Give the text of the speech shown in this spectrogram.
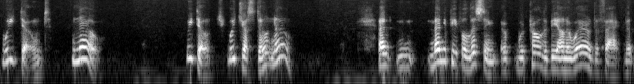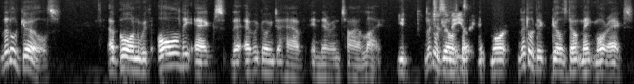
We don't know. We don't. We just don't know. And m- many people listening uh, would probably be unaware of the fact that little girls are born with all the eggs they're ever going to have in their entire life. You, little girls don't make more. Little girls don't make more eggs.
